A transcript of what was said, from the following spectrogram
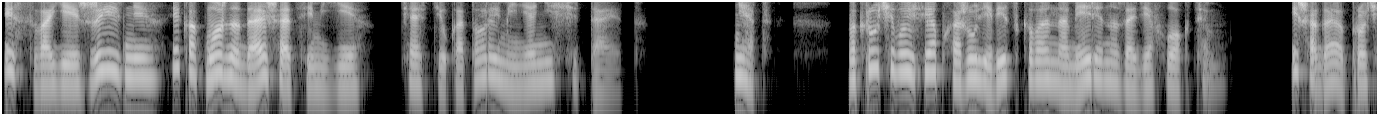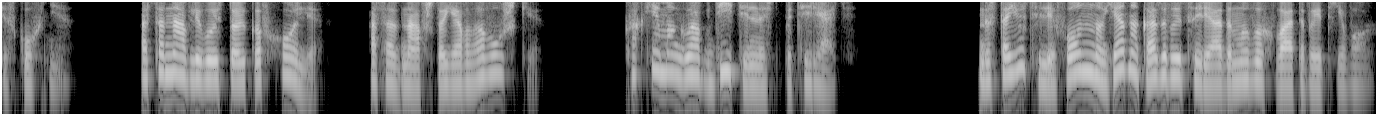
Из своей жизни и как можно дальше от семьи, частью которой меня не считает. Нет, выкручиваюсь и обхожу Левицкого, намеренно задев локтем. И шагаю прочь из кухни. Останавливаюсь только в холле, осознав, что я в ловушке. Как я могла бдительность потерять? Достаю телефон, но Ян оказывается рядом и выхватывает его.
